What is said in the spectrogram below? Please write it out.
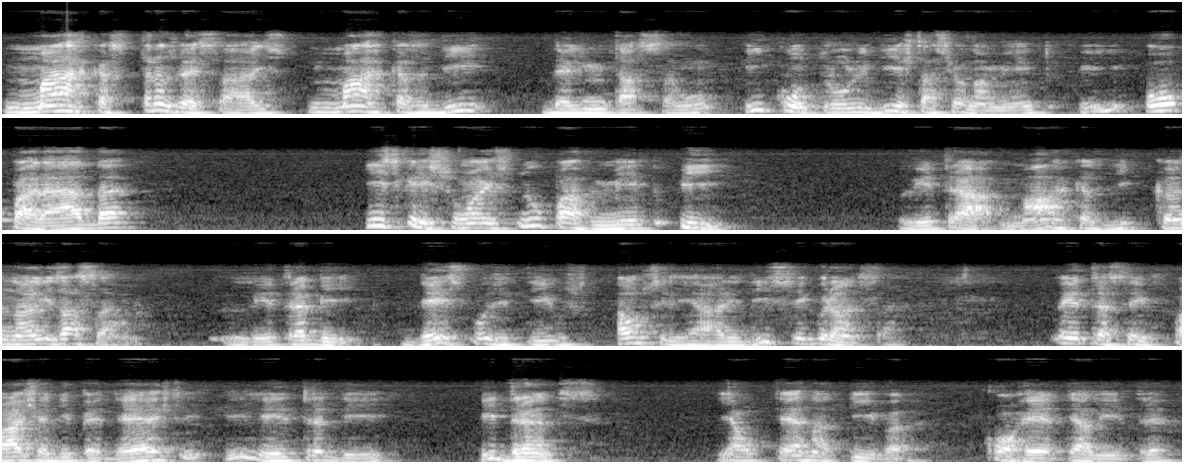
marcas transversais, marcas de delimitação e controle de estacionamento e ou parada, inscrições no pavimento e letra A, marcas de canalização. Letra B, dispositivos auxiliares de segurança. Letra C, faixa de pedestre e letra D, hidrantes. E a alternativa correta é a letra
